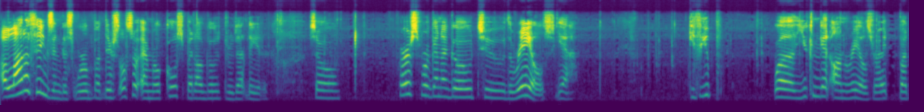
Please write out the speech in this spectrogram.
a lot of things in this world, but there's also Emerald Coast, but I'll go through that later. So, first we're gonna go to the rails, yeah. If you well, you can get on rails, right? But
